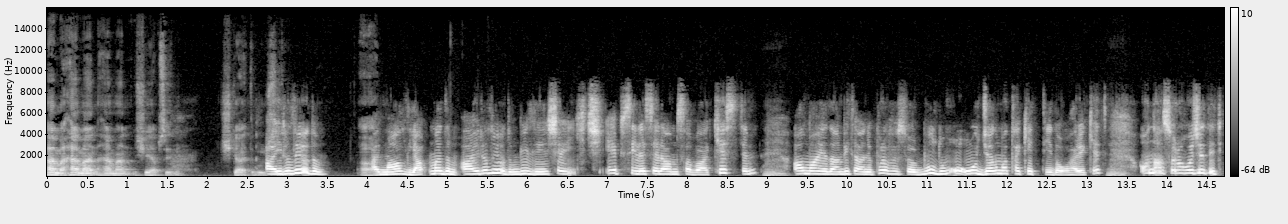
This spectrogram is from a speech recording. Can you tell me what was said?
hemen hemen hemen şey yapsaydın. Şikayette buluşsaydın. Ayrılıyordum. Ay mal yapmadım. Ayrılıyordum bildiğin şey. Hiç hepsiyle selamı sabah kestim. Almanya'dan bir tane profesör buldum. O, o canıma tak ettiydi o hareket. Ondan sonra hoca dedik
